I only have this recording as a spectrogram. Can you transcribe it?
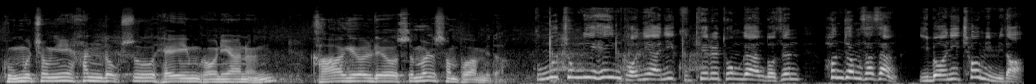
국무총리 한덕수 해임 건의안은 가결되었음을 선포합니다. 국무총리 해임 건의안이 국회를 통과한 것은 헌정사상 이번이 처음입니다.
